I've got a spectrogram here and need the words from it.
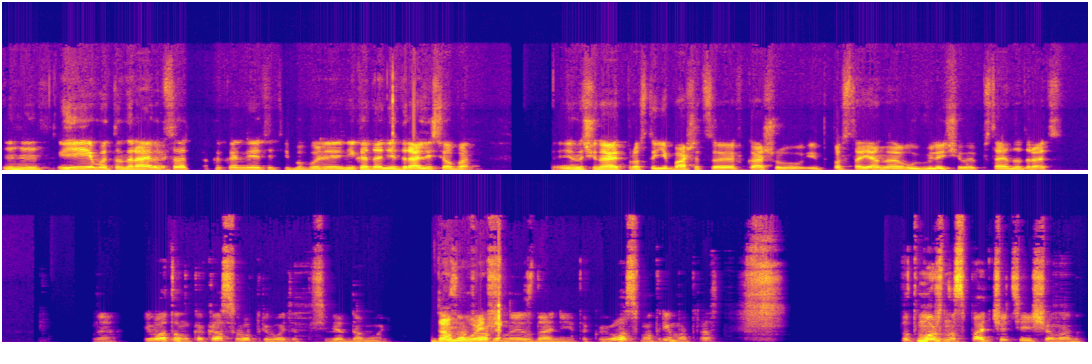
Мгм. И им это нравится, так как они Да. эти типа более никогда не дрались оба. Они начинают просто ебашиться в кашу и постоянно увеличивая, постоянно драться. Да. И вот он как раз его приводит к себе домой. Домой, да. Заброшенное здание. И такой, о, смотри, матрас. Тут можно спать, что тебе еще надо.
